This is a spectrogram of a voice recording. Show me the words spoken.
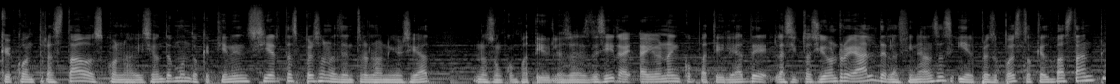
que contrastados con la visión del mundo que tienen ciertas personas dentro de la universidad, no son compatibles. O sea, es decir, hay, hay una incompatibilidad de la situación real de las finanzas y el presupuesto, que es bastante,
